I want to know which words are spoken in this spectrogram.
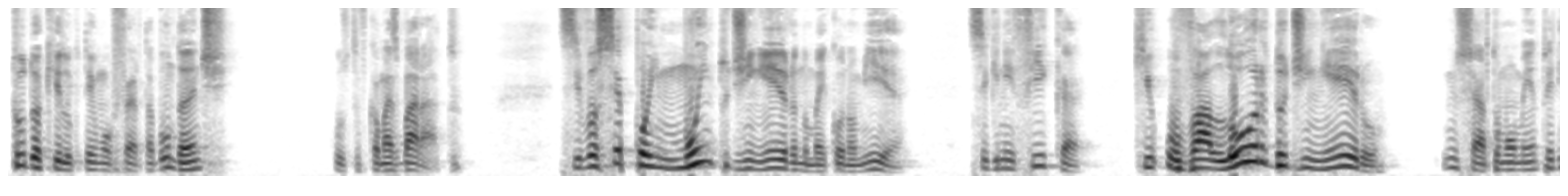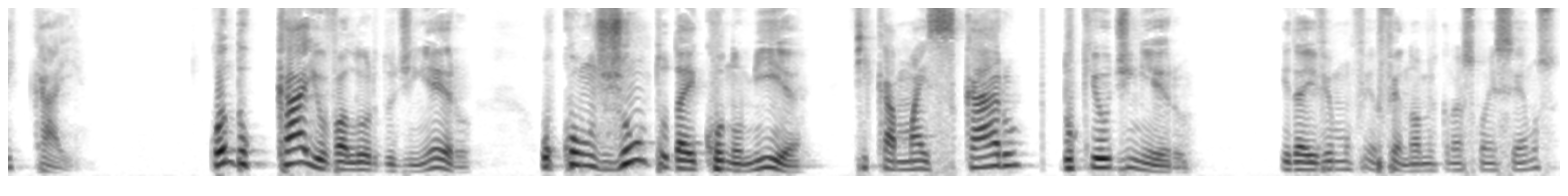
Tudo aquilo que tem uma oferta abundante, custo fica mais barato. Se você põe muito dinheiro numa economia, significa que o valor do dinheiro, em um certo momento, ele cai. Quando cai o valor do dinheiro, o conjunto da economia fica mais caro do que o dinheiro. E daí vem um fenômeno que nós conhecemos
